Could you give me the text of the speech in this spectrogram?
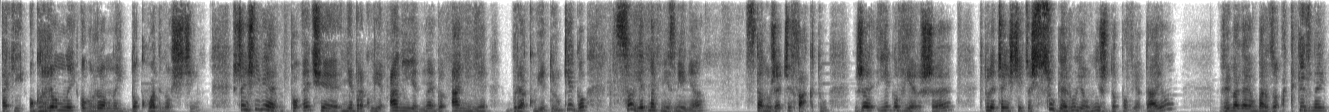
takiej ogromnej, ogromnej dokładności. Szczęśliwie poecie nie brakuje ani jednego, ani nie brakuje drugiego, co jednak nie zmienia stanu rzeczy, faktu, że jego wiersze, które częściej coś sugerują niż dopowiadają, wymagają bardzo aktywnej,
